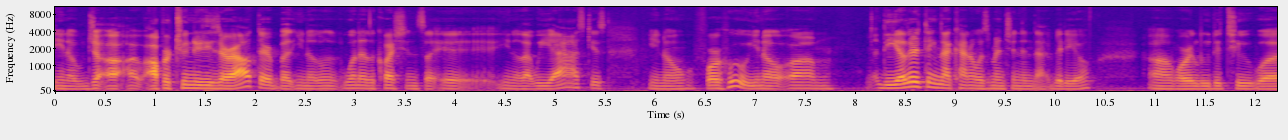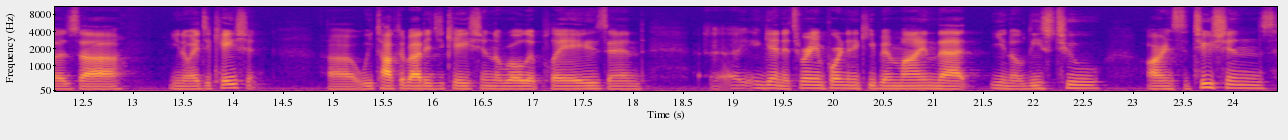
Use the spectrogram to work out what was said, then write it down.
you know, uh, uh, opportunities are out there. But you know, one of the questions that you know that we ask is, you know, for who? You know, um, the other thing that kind of was mentioned in that video or alluded to was you know, education. Uh, we talked about education, the role it plays, and uh, again, it's very important to keep in mind that you know these two are institutions,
